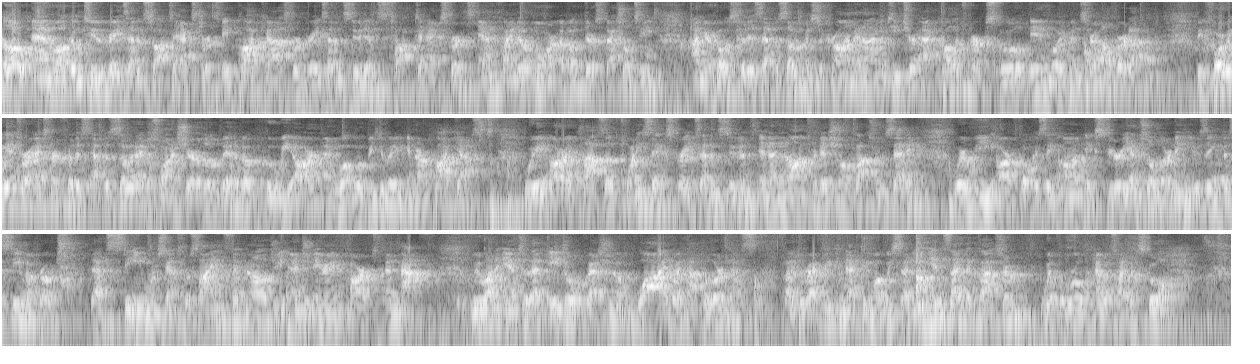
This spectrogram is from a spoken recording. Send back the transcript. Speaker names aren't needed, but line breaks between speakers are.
Hello, and welcome to Grade 7 Talk to Experts, a podcast where grade 7 students talk to experts and find out more about their specialty. I'm your host for this episode, Mr. Cron, and I'm a teacher at College Park School in Lloydminster, Alberta. Before we get to our expert for this episode, I just want to share a little bit about who we are and what we'll be doing in our podcast. We are a class of 26 grade 7 students in a non traditional classroom setting where we are focusing on experiential learning using the STEAM approach. That's STEAM, which stands for Science, Technology, Engineering, Art, and Math. We want to answer that age old question of why do I have to learn this by directly connecting what we study inside the classroom with the world outside of school.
